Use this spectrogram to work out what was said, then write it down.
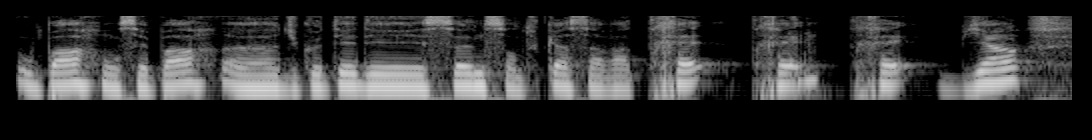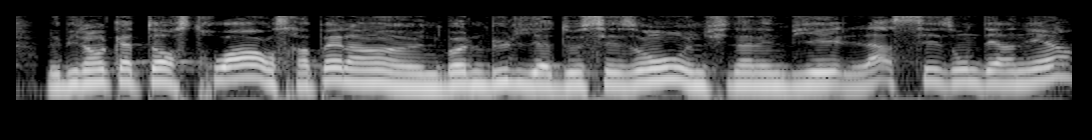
ou pas, on sait pas. Euh, du côté des Suns, en tout cas, ça va très, très, très bien. Le bilan 14-3, on se rappelle, hein, une bonne bulle il y a deux saisons, une finale NBA la saison dernière.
